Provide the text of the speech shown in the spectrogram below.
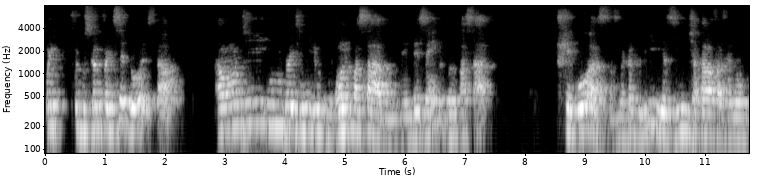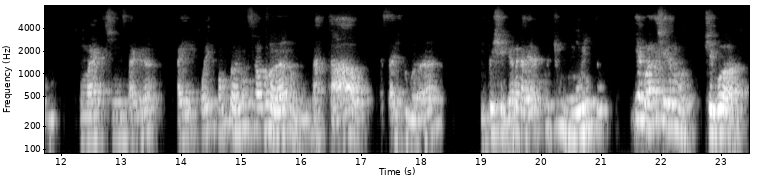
fui, fui buscando fornecedores e tal, aonde em 2000, ano passado, em dezembro do ano passado, chegou as, as mercadorias e já estava fazendo um, um marketing Instagram. Aí foi bombando no final do ano, Natal, passagem do ano. E foi chegando, a galera curtiu muito. E agora está chegando chegou a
